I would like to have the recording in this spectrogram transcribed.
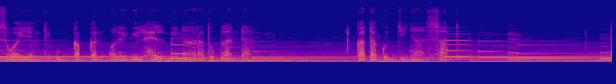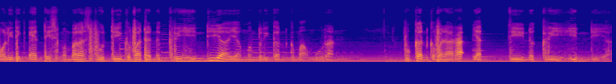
Sesuai yang diungkapkan oleh Wilhelmina Ratu Belanda, kata kuncinya satu. Politik etis membalas budi kepada negeri Hindia yang memberikan kemakmuran, bukan kepada rakyat di negeri Hindia.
